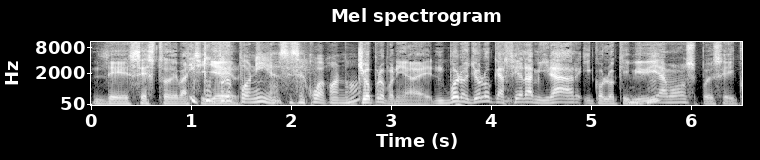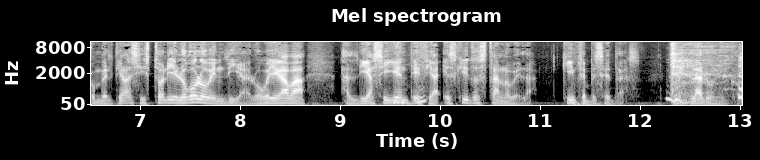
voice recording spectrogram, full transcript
de sexto de bachiller... Y tú proponías ese juego, ¿no? Yo proponía. Eh, bueno, yo lo que hacía era mirar y con lo que vivíamos, pues eh, convertía las historias y luego lo vendía. Luego llegaba al día siguiente y decía, he escrito esta novela, 15 pesetas claro único.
